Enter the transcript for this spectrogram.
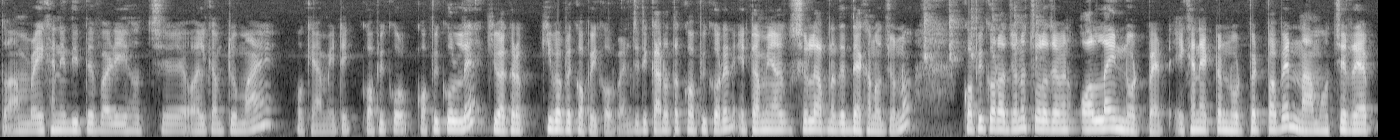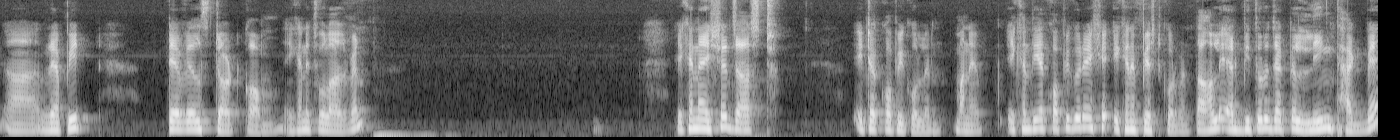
তো আমরা এখানে দিতে পারি হচ্ছে ওয়েলকাম টু মাই ওকে আমি এটা কপি কপি করলে কীভাবে কীভাবে কপি করবেন? যদি কারও তো কপি করেন, এটা আমি আসলে আপনাদের দেখানোর জন্য। কপি করার জন্য চলে যাবেন অনলাইন নোটপ্যাড এখানে একটা নোটপ্যাড পাবেন, নাম হচ্ছে rap rapid travels dot com এখানে চলে আসবেন। এখানে এসে জাস্ট এটা কপি করলেন। মানে এখান থেকে কপি করে এসে এখানে পেস্ট করবেন। তাহলে এর ভিতরে যে একটা লিঙ্ক থাকবে,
